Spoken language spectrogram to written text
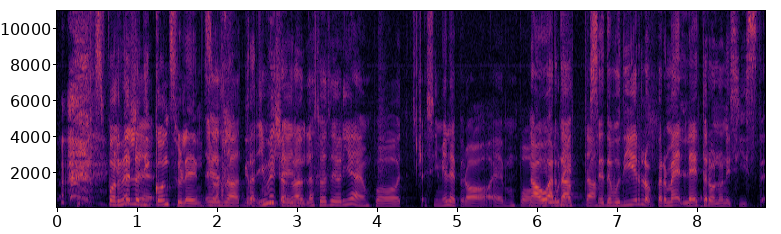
sportello Invece, di consulenza. Esatto. Gratuita, Invece la, la tua teoria è un po' cioè, simile, però è un po' no, guarda, netta. Se devo dirlo, per me l'etero non esiste.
